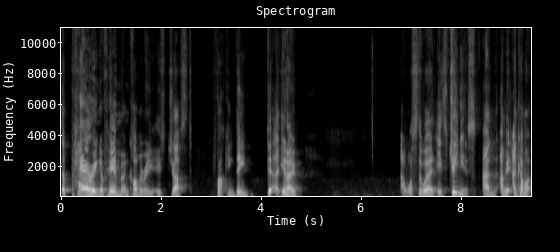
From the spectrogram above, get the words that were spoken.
the pairing of him and Connery is just fucking, de- de- you know, Uh, what's the word? It's genius. And I mean, and come on,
